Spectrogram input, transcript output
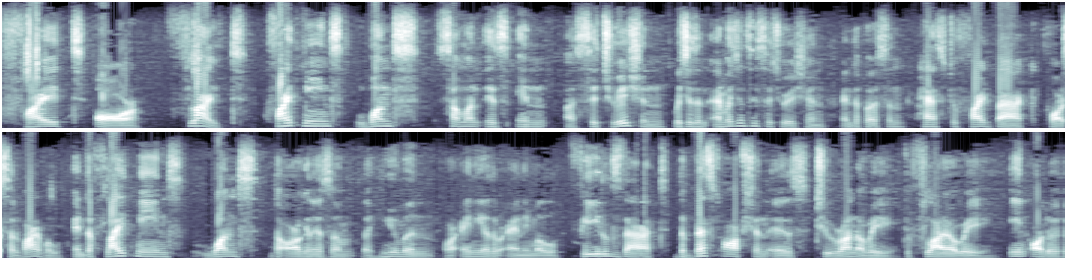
fight or flight. Fight means once someone is in a situation which is an emergency situation and the person has to fight back for survival. And the flight means once the organism the human or any other animal feels that the best option is to run away to fly away in order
